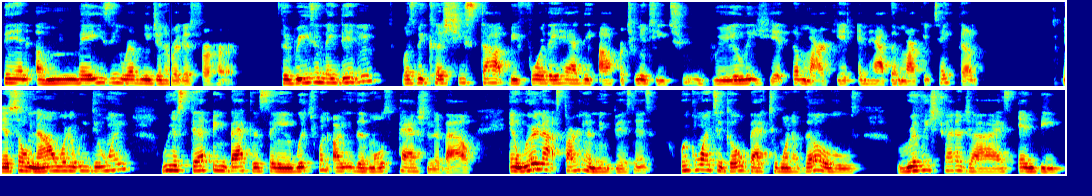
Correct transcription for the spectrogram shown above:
been amazing revenue generators for her. The reason they didn't was because she stopped before they had the opportunity to really hit the market and have the market take them. And so now what are we doing? We are stepping back and saying, which one are you the most passionate about? And we're not starting a new business. We're going to go back to one of those really strategize and be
